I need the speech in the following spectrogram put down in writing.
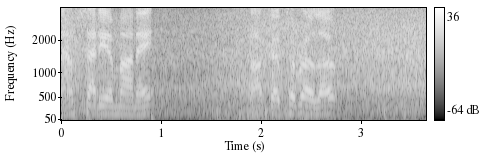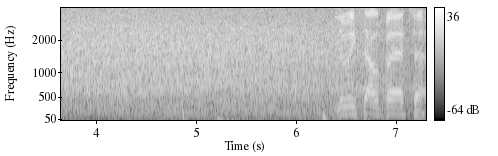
Now Sadio Mane. Marco Parolo. Luis Alberto.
